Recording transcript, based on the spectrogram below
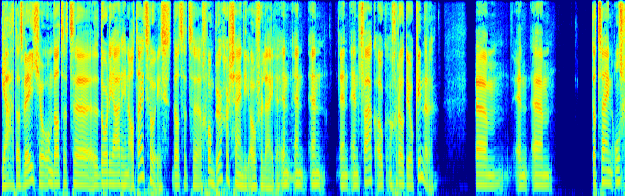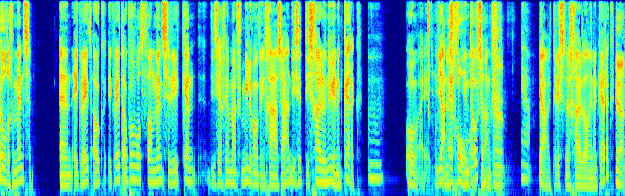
Ja, dat weet je, omdat het uh, door de jaren heen altijd zo is. Dat het uh, gewoon burgers zijn die overlijden. En, en, en en, en vaak ook een groot deel kinderen. Um, en um, dat zijn onschuldige mensen. En ik weet, ook, ik weet ook bijvoorbeeld van mensen die ik ken, die zeggen: Mijn familie woont in Gaza en die, zit, die schuilen nu in een kerk. Mm. Oh, ja, in echt school, in doodsangst. Ja. Ja. ja, christenen schuilen dan in een kerk. Ja.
